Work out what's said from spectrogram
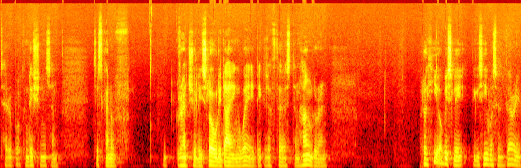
terrible conditions and just kind of gradually, slowly dying away because of thirst and hunger. And but he obviously, because he was a very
